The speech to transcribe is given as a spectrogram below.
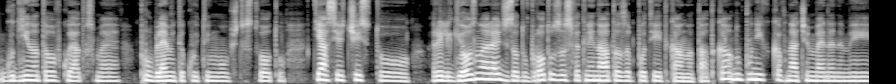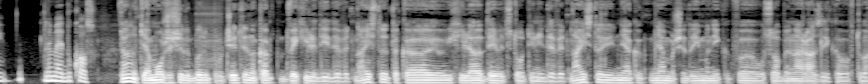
годината, в която сме, проблемите, които има обществото. Тя си е чисто религиозна реч за доброто, за светлината, за пътя и така нататък, но по никакъв начин мене не, ми, не ме докосва. Да, да, тя можеше да бъде прочетена както 2019, така и 1919 и някак нямаше да има никаква особена разлика в това.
